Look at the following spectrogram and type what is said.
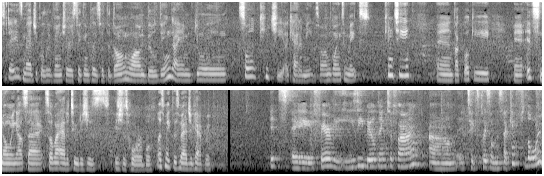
Today's magical adventure is taking place at the Dongwon building. I am doing Seoul Kimchi Academy. So I'm going to make kimchi and tteokbokki and it's snowing outside. So my attitude is just is just horrible. Let's make this magic happen. It's a fairly easy building to find. Um, it takes place on the second floor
